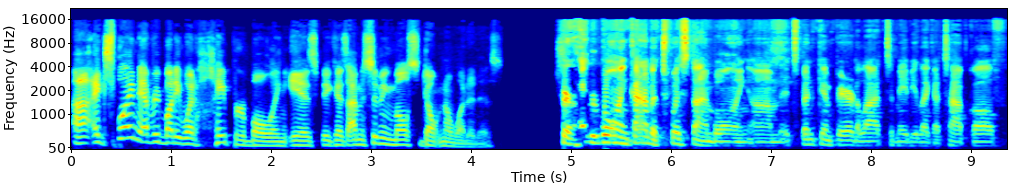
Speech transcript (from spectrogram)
Uh, explain to everybody what Hyper Bowling is because I'm assuming most don't know what it is. Sure, hyper bowling, kind of a twist on bowling. Um, it's been compared a lot to maybe like a top golf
